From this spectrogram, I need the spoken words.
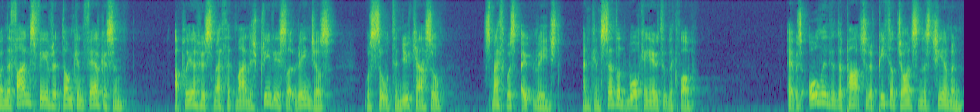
When the fans' favourite Duncan Ferguson, a player who Smith had managed previously at Rangers, was sold to Newcastle, Smith was outraged and considered walking out of the club. It was only the departure of Peter Johnson as chairman,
